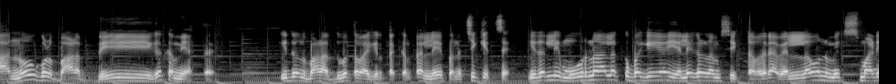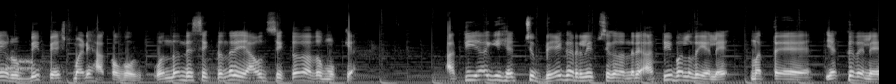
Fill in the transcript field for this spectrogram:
ಆ ನೋವುಗಳು ಬಹಳ ಬೇಗ ಕಮ್ಮಿ ಆಗ್ತದೆ ಇದೊಂದು ಬಹಳ ಅದ್ಭುತವಾಗಿರ್ತಕ್ಕಂಥ ಲೇಪನ ಚಿಕಿತ್ಸೆ. ಇದರಲ್ಲಿ ಮೂರ್ನಾಲ್ಕು ಬಗೆಯ ಎಲೆಗಳು ನಮ್ಗೆ ಸಿಗ್ತಾವಂದ್ರೆ ಅವೆಲ್ಲವನ್ನು ಮಿಕ್ಸ್ ಮಾಡಿ, ರುಬ್ಬಿ ಪೇಸ್ಟ್ ಮಾಡಿ ಹಾಕೋಬಹುದು. ಒಂದೊಂದೇ ಸಿಕ್ತಂದ್ರೆ ಯಾವ್ದು ಸಿಗ್ತದೋ ಅದು ಮುಖ್ಯ. ಅತಿಯಾಗಿ ಹೆಚ್ಚು ಬೇಗ ರಿಲೀಫ್ ಸಿಗೋದಂದ್ರೆ ಅತಿ ಬಲದ ಎಲೆ, ಮತ್ತೆ ಎಕ್ಕದೆಲೆ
